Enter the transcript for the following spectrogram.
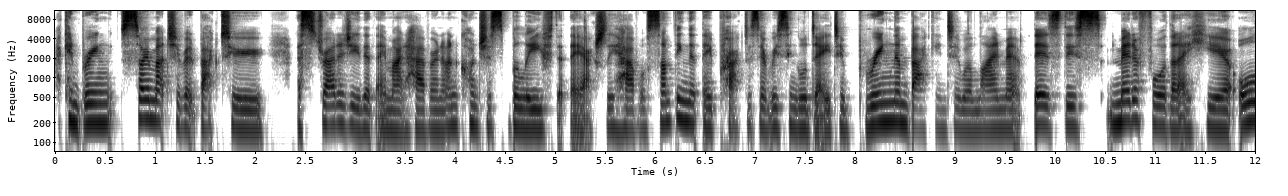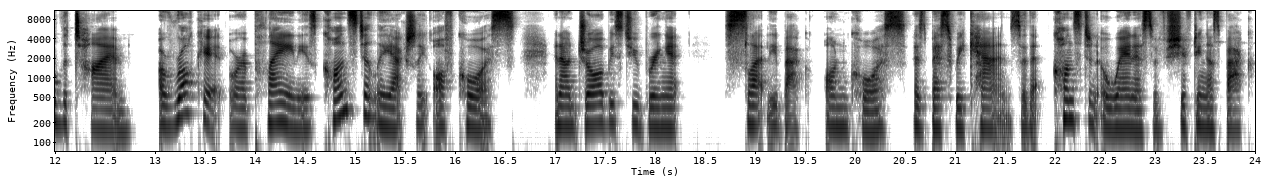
I can bring so much of it back to a strategy that they might have or an unconscious belief that they actually have or something that they practice every single day to bring them back into alignment. There's this metaphor that I hear all the time. A rocket or a plane is constantly actually off course, and our job is to bring it slightly back on course as best we can. So that constant awareness of shifting us back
